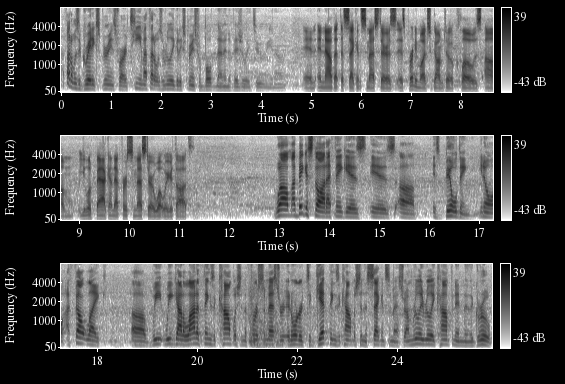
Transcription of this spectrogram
I thought it was a great experience for our team. I thought it was a really good experience for both of them individually too. You know. And, and now that the second semester is, is pretty much come to a close, um, you look back on that first semester. What were your thoughts? Well, my biggest thought I think is is uh, is building. You know, I felt like uh, we we got a lot of things accomplished in the first semester in order to get things accomplished in the second semester. I'm really really confident in the group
